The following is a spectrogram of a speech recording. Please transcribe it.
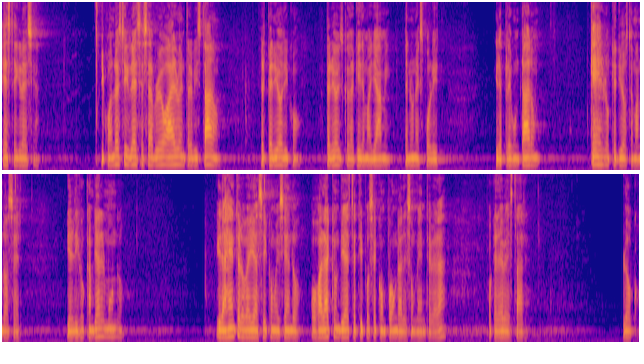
esta iglesia. Y cuando esta iglesia se abrió, a él lo entrevistaron el periódico, periódico de aquí de Miami, en un expolit. Y le preguntaron, ¿qué es lo que Dios te mandó a hacer? Y él dijo, cambiar el mundo. Y la gente lo veía así como diciendo, ojalá que un día este tipo se componga de su mente, ¿verdad? Porque debe estar loco.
